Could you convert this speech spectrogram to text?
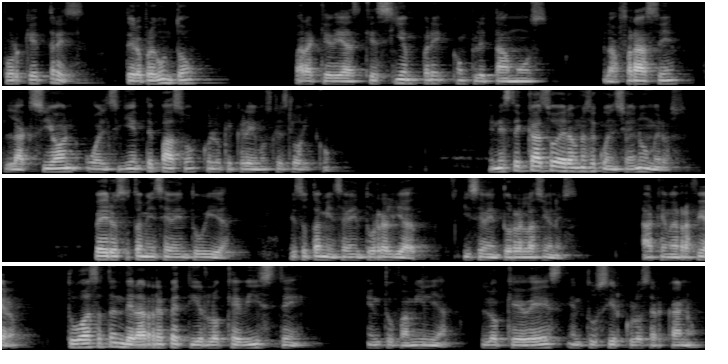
¿Por qué tres? Te lo pregunto para que veas que siempre completamos la frase, la acción o el siguiente paso con lo que creemos que es lógico. En este caso era una secuencia de números, pero eso también se ve en tu vida, eso también se ve en tu realidad y se ve en tus relaciones. ¿A qué me refiero? Tú vas a tender a repetir lo que viste en tu familia, lo que ves en tu círculo cercano.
